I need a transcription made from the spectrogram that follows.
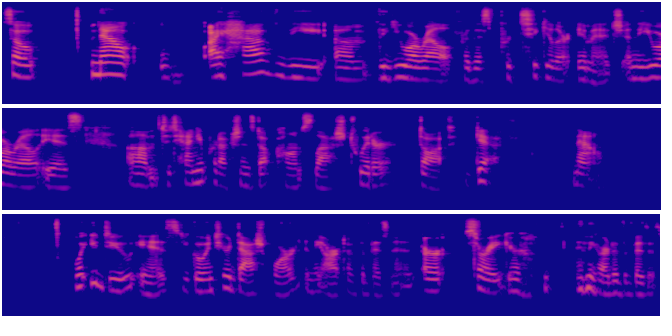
So now I have the um, the URL for this particular image, and the URL is um, titaniaproductions.com slash twitter dot gif. Now, what you do is you go into your dashboard in the art of the business, or sorry, your in the art of the business.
